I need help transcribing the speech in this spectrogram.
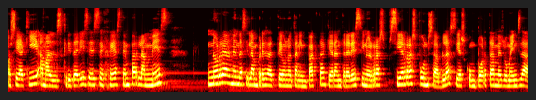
O sigui, aquí, amb els criteris ESG, estem parlant més no realment de si l'empresa té o no tant impacte, que ara entraré, sinó si és responsable, si es comporta més o menys de,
